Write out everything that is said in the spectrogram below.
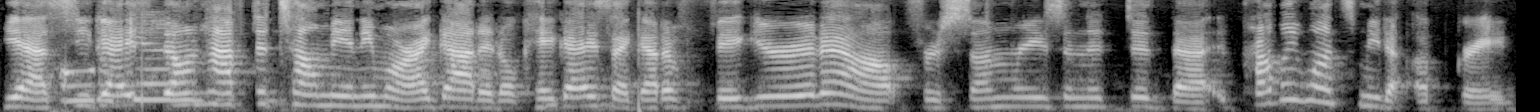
Yes, you Oh, guys again. don't have to tell me anymore. I got it. Okay, guys, I got to figure it out. For some reason, it did that. It probably wants me to upgrade.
